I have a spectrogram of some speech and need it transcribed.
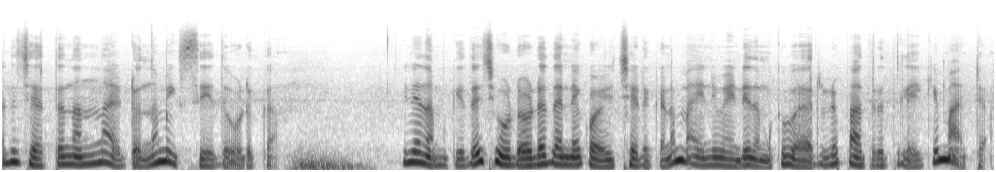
അത് ചേർത്ത് നന്നായിട്ടൊന്ന് മിക്സ് ചെയ്ത് കൊടുക്കാം. ഇനി നമുക്കിത് ചൂടോടെ തന്നെ കുഴച്ചെടുക്കണം. അതിന് വേണ്ടി നമുക്ക് വേറൊരു പാത്രത്തിലേക്ക് മാറ്റാം.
